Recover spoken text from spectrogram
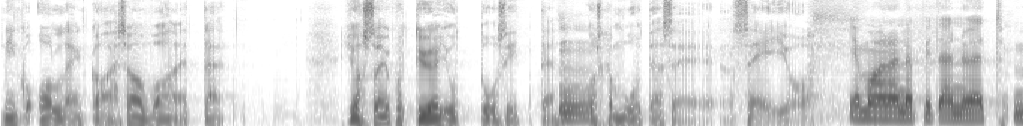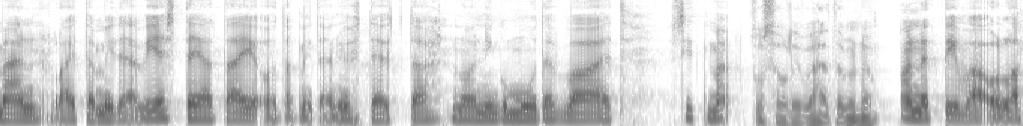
niinku ollenkaan. Se on vaan, että jos on joku työjuttu sitten, mm. koska muuten se, se ei ole. Ja mä oon aina pitänyt, että mä en laita mitään viestejä tai ota mitään yhteyttä noin niin kuin muuten vaan, että sitten mä se oli vähän tämmöinen, annettiin vaan olla.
